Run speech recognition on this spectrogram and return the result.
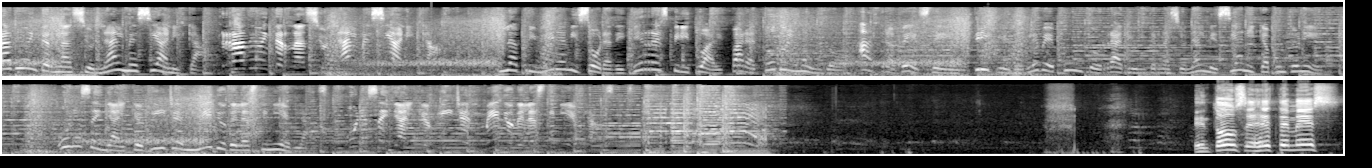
Radio Internacional Mesiánica. Radio Internacional Mesiánica. La primera emisora de guerra espiritual para todo el mundo a través de www.radiointernacionalmesiánica.net. Una señal que brilla en medio de las tinieblas. Una señal que brilla en medio de las tinieblas. Entonces, este mes,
